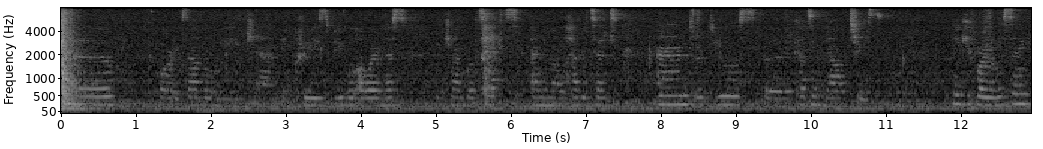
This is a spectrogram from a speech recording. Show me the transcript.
Uh, for example, we can increase people awareness. We can protect animal habitat and reduce uh, cutting down trees. Thank you for your listening.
